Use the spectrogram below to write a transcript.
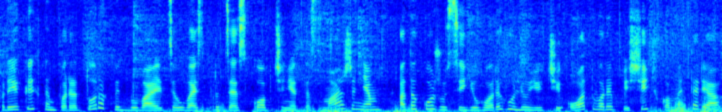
при яких температурах відбувається увесь процес копчення та смаження, а також усі його регулюючі отвори, пишіть в коментарях,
